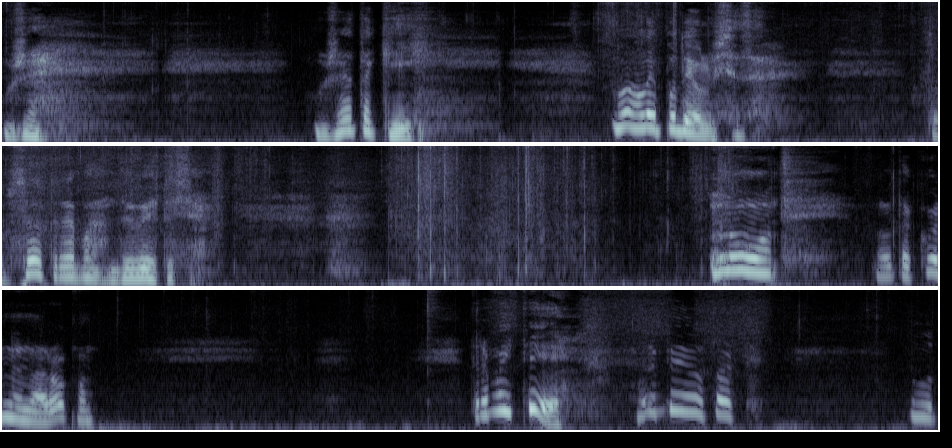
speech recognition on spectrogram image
Вже. Вже такий. Ну, але подивлюся зараз. То все треба дивитися. Ну от, отако ненароком. Треба йти. Гриби отак. От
